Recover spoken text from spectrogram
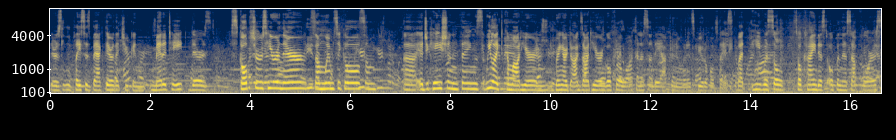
there's little places back there that you can meditate. There's sculptures here and there, some whimsical, some uh, education things. We like to come out here and bring our dogs out here and go for a walk on a Sunday afternoon. It's a beautiful place. But he was so so kind as to open this up for us.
